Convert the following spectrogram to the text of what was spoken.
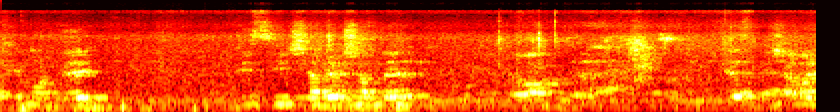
ইতিমধ্যে সাথে এবং সবার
